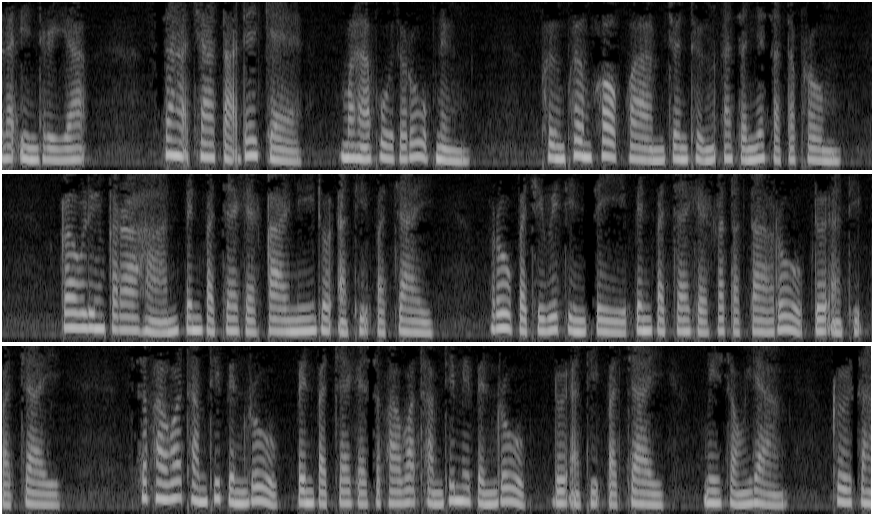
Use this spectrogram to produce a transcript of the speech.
และอินทรียะ สหชาตะได้แก่ มหาภูตรูปหนึ่งพึงเพิ่มข้อความจนถึงอสัญญสัตตพรมเกาลิงกราหานเป็นปัจจัยแก่กายนี้โดยอธิปัจจัย รูปปัจจิวิตินทรีย์เป็นปัจจัยแก่กระตัตตารูปโดยอธิปัจจัย สภาวธรรมที่เป็นรูปเป็นปัจจัยแก่สภาวธรรมที่ไม่เป็นรูป โดยอธิปัจจัยมีสองอย่าง คือสห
